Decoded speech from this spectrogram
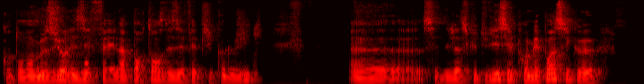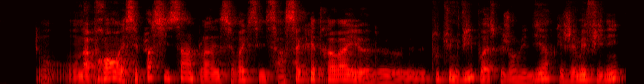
quand on en mesure les effets, l'importance des effets psychologiques, c'est déjà ce que tu dis. C'est le premier point, c'est que on, apprend et c'est pas si simple. Hein, et c'est vrai que c'est un sacré travail euh, de, toute une vie, presque, j'ai envie de dire, qui est jamais fini,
